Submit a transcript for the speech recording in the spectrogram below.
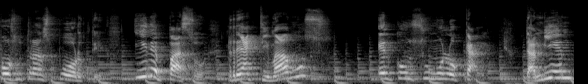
por su transporte. Y de paso, reactivamos el consumo local. También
